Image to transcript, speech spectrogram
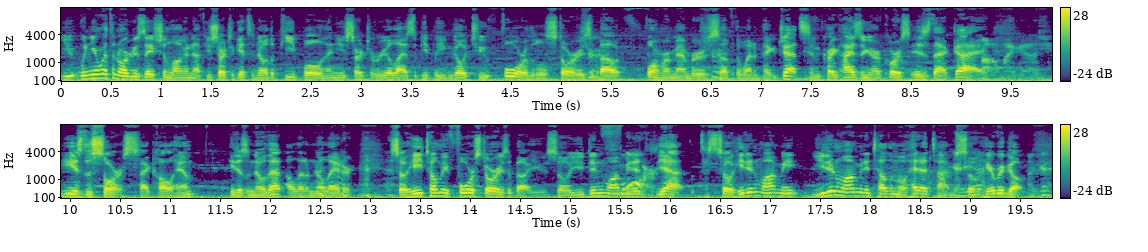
you, when you're with an organization long enough, you start to get to know the people, and then you start to realize the people you can go to for little stories about former members of the Winnipeg Jets. And Craig Heisinger, of course, is that guy. Oh my gosh. He is the source, I call him. He doesn't know that. I'll let him know later. so he told me four stories about you. So you didn't want me to, yeah. So he didn't want me. You didn't want me to tell them ahead of time. Okay, so yeah. here we go. Okay.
